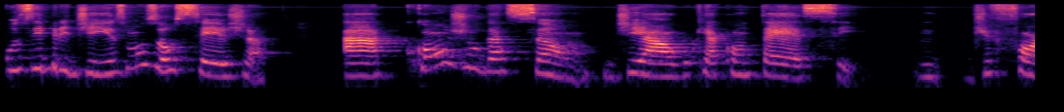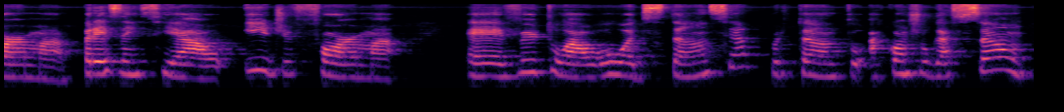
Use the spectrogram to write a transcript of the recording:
Os hibridismos, ou seja, a conjugação de algo que acontece de forma presencial e de forma é, virtual ou à distância, portanto, a conjugação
